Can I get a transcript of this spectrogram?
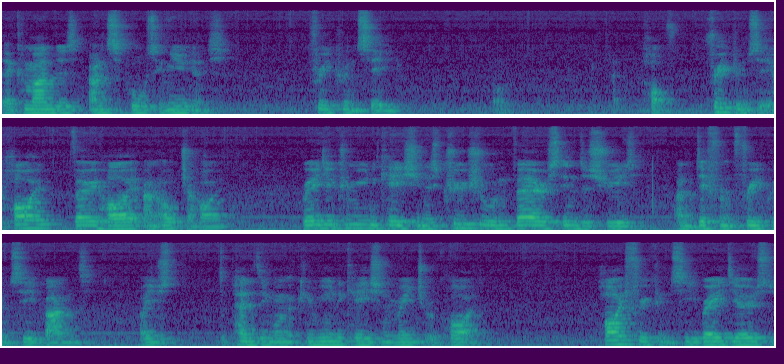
their commanders and supporting units frequency hot frequency high, very high and ultra high. Radio communication is crucial in various industries and different frequency bands are used depending on the communication range required. High frequency radios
